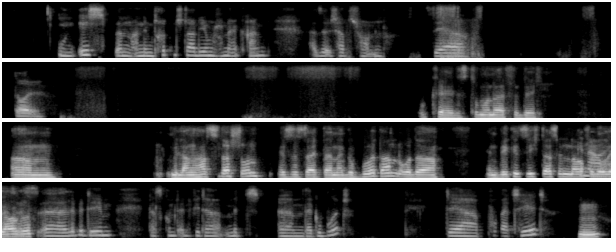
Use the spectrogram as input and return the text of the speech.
und ich bin an dem dritten Stadium schon erkrankt. Also ich habe es schon sehr doll. Okay, das tut mir leid für dich. Ähm, wie lange hast du das schon? Ist es seit deiner Geburt an oder entwickelt sich das im Laufe Genau, der also Jahre? das äh, Lipidem, das kommt entweder mit ähm, der Geburt, der Pubertät Hm?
